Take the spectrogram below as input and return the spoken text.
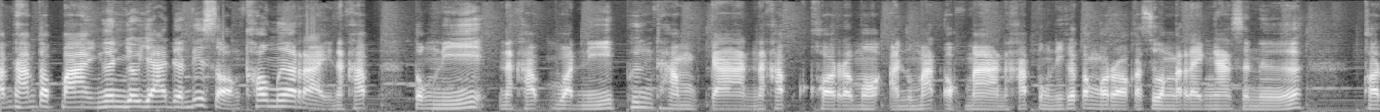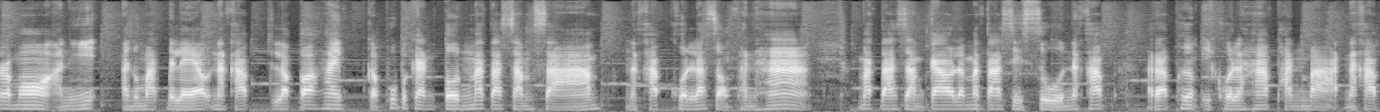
คำถามต่อไปเงินเยียวยาเดือนที่ 2 เข้าเมื่อไหร่นะครับ ตรงนี้นะครับวันนี้เพิ่งทำการนะครับคอรมออนุมัติออกมานะครับ ตรงนี้ก็ต้องรอกระทรวงแรงงานเสนอคอรมออันนี้อนุมัติไปแล้วนะครับ แล้วก็ให้กับผู้ประกันตนมาตรา33นะครับ คนละ 2,500 มาตรา 39 และมาตรา 40 นะครับ รับเพิ่มอีกคนละ 5,000 บาทนะครับ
